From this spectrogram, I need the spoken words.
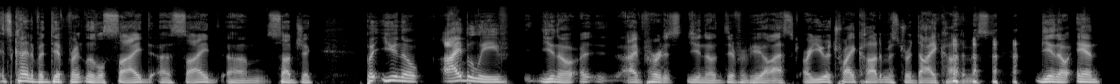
it's kind of a different little side uh, side um, subject, but you know, I believe, you know, uh, I've heard it's, you know, different people ask, are you a trichotomist or a dichotomist? you know, and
